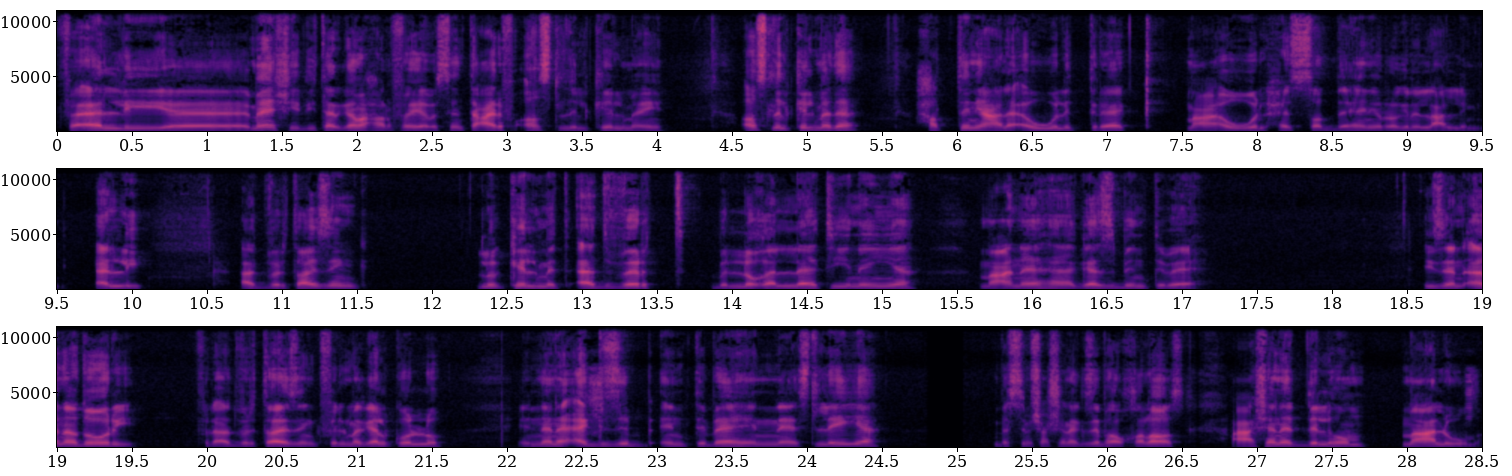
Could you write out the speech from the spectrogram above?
فقال لي آه، ماشي دي ترجمة حرفية بس أنت عارف أصل الكلمة إيه؟ أصل الكلمة ده حطني على أول ال track مع أول حصة اداهاني الراجل اللي علمني. قال لي advertising كلمة advert باللغة اللاتينية معناها جذب انتباه. اذا أنا دوري في الادفرتايزنج في المجال كله إن أنا أجذب انتباه الناس ليا بس مش عشان أجذبها وخلاص عشان اديلهم معلومة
